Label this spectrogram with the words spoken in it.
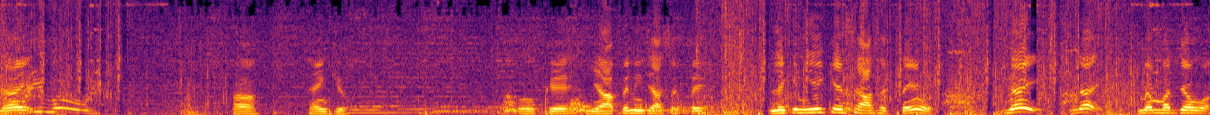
नहीं। हाँ थैंक यू ओके यहाँ पे नहीं जा सकते। लेकिन ये कैसे आ सकते हैं? नहीं नहीं, मैं मर जाऊँगा।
